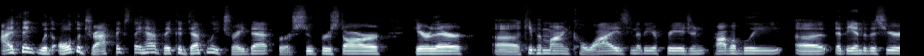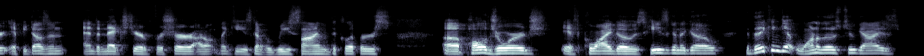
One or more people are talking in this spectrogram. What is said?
I think with all the draft picks they have, they could definitely trade that for a superstar here there. Uh, keep in mind, Kawhi is going to be a free agent probably uh, at the end of this year. If he doesn't, end of next year for sure. I don't think he's going to re-sign with the Clippers. Uh, Paul George, if Kawhi goes, he's going to go. If they can get one of those two guys,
